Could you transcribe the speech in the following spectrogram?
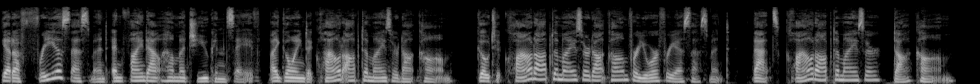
Get a free assessment and find out how much you can save by going to cloudoptimizer.com. Go to cloudoptimizer.com for your free assessment. That's cloudoptimizer.com.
